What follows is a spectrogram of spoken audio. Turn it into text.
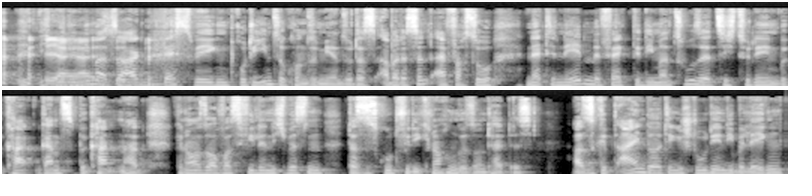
ich, ich ja, würde ja, niemals sagen, deswegen Protein zu konsumieren, so das, aber das sind einfach so nette Nebeneffekte, die man zusätzlich zu den bekan ganz Bekannten hat. Genauso auch was viele nicht wissen, dass es gut für die Knochengesundheit ist. Also es gibt eindeutige Studien, die belegen,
